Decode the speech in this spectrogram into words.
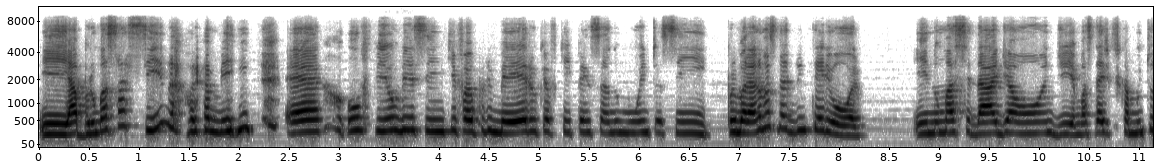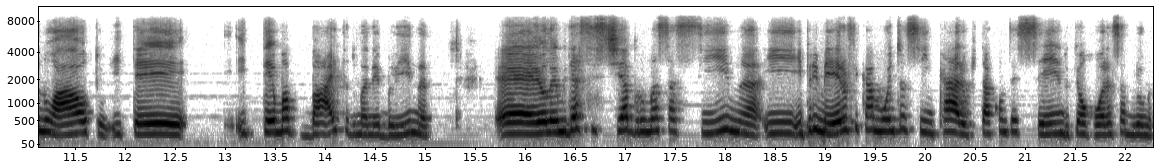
E A Bruma Assassina, para mim, é o filme assim, que foi o primeiro que eu fiquei pensando muito, assim, por morar numa cidade do interior, e numa cidade onde, é uma cidade que fica muito no alto, e ter, e ter uma baita de uma neblina, é, eu lembro de assistir a Bruma Assassina e, e, primeiro ficar muito assim, cara, o que está acontecendo, que horror essa Bruma.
